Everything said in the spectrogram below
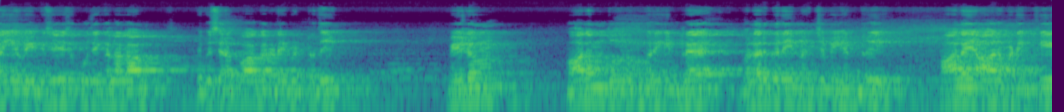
ஆகியவை விசேஷ பூஜைகளெல்லாம் வெகு சிறப்பாக நடைபெற்றது. மேலும் மாதந்தோறும் வருகின்ற வளர்பிறை பஞ்சமி அன்று மாலை ஆறு மணிக்கு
